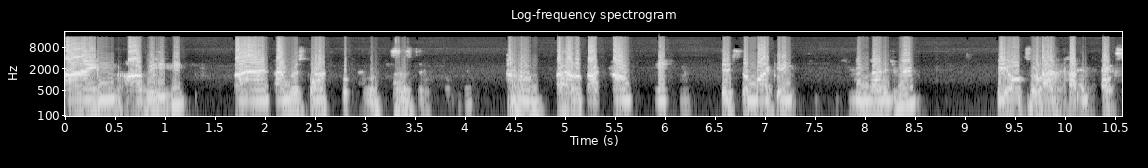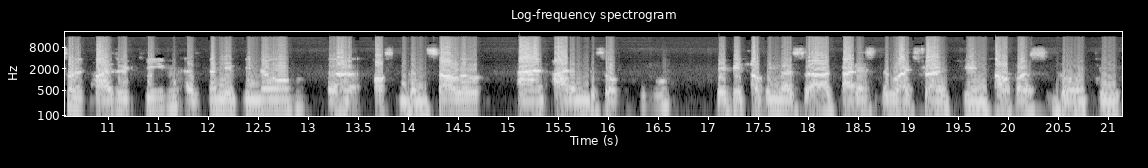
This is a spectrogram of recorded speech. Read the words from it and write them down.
I'm Avi, and I'm responsible for business development. I have a background in digital marketing and management. We also have an excellent advisory team, as many of you know, uh, Austin Gonzalo and Adam DeSolvo. They've been helping us uh, guide us the right strategy and help us go into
